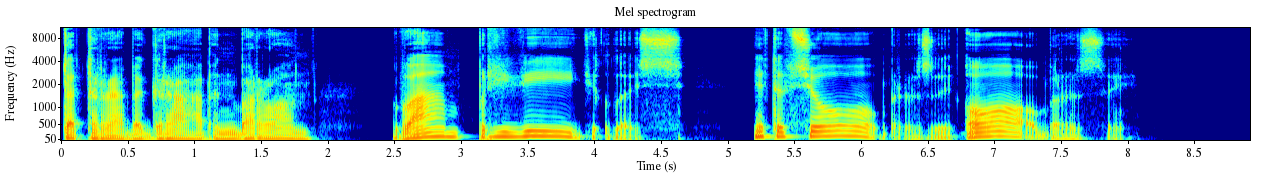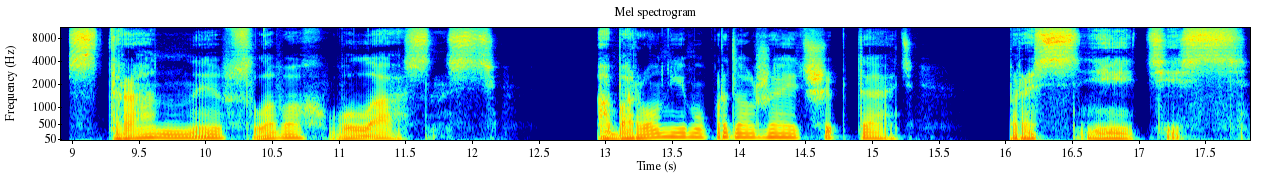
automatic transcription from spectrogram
Татрабе Грабен, барон, — «вам привиделось. Это все образы, образы». Странная в словах властность. А ему продолжает шептать «Проснитесь,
